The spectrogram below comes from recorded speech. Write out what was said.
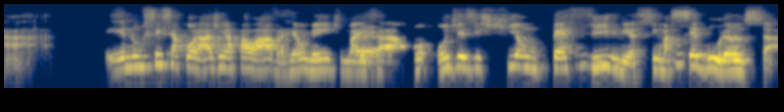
a eu não sei se a coragem é a palavra realmente, mas é. a, onde existia um pé firme, assim, uma segurança,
